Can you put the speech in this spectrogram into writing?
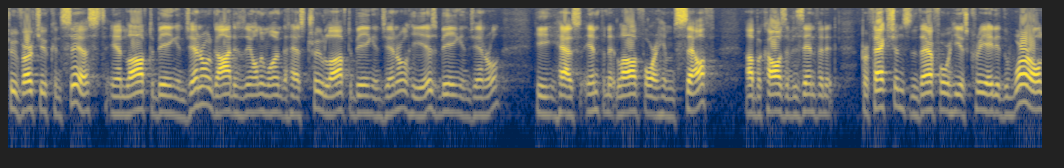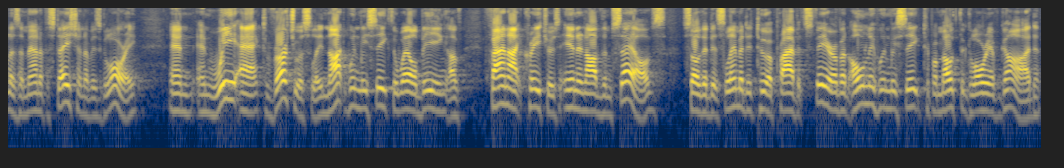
True virtue consists in love to being in general. God is the only one that has true love to being in general. He is being in general. He has infinite love for Himself uh, because of His infinite perfections, and therefore He has created the world as a manifestation of His glory. And, and we act virtuously, not when we seek the well being of finite creatures in and of themselves, so that it's limited to a private sphere, but only when we seek to promote the glory of God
